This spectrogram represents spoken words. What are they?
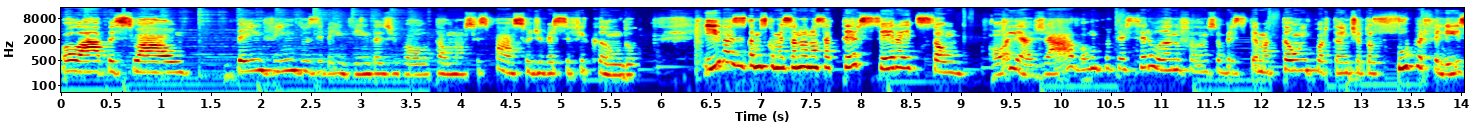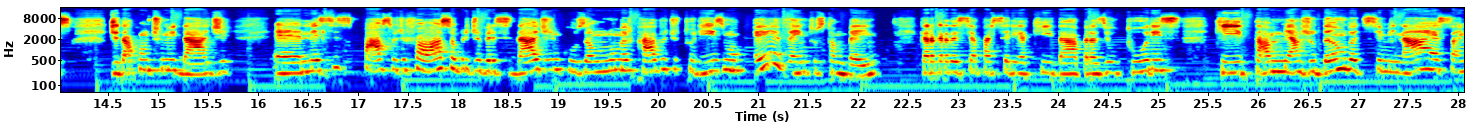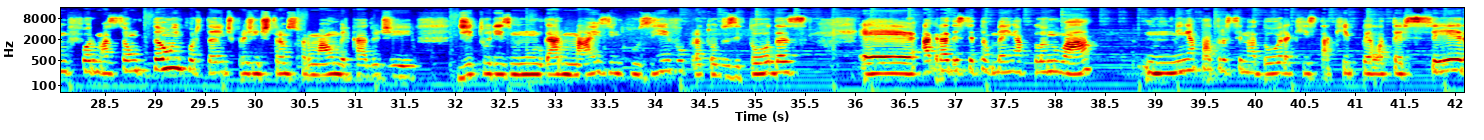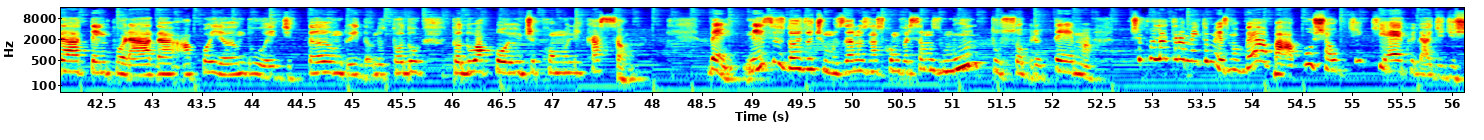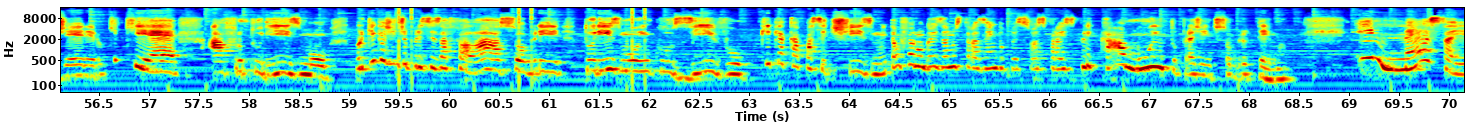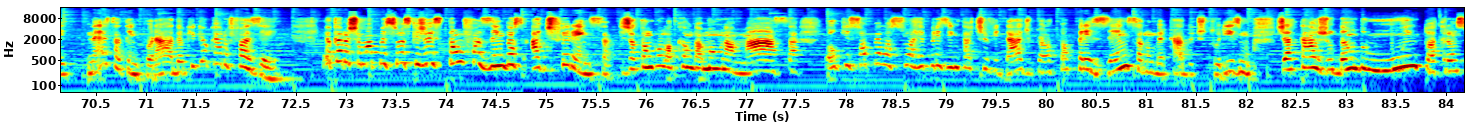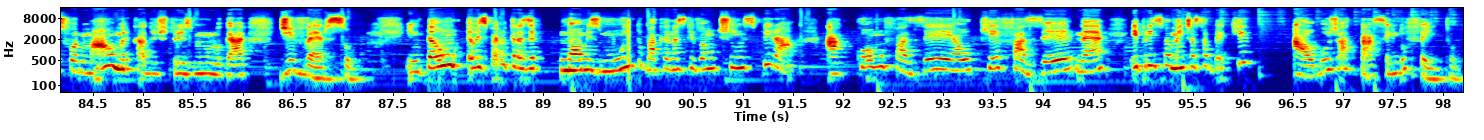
Olá, pessoal. Bem-vindos e bem-vindas de volta ao nosso espaço Diversificando. E nós estamos começando a nossa terceira edição. Olha, já vamos para o terceiro ano falando sobre esse tema tão importante. Eu estou super feliz de dar continuidade é, nesse espaço de falar sobre diversidade e inclusão no mercado de turismo e eventos também. Quero agradecer a parceria aqui da Brasil Tours, que está me ajudando a disseminar essa informação tão importante para a gente transformar o mercado de, de turismo num lugar mais inclusivo para todos e todas. É, agradecer também a Plano A, minha patrocinadora que está aqui pela terceira temporada, apoiando, editando e dando todo, todo o apoio de comunicação. Bem, nesses dois últimos anos nós conversamos muito sobre o tema, tipo letramento mesmo, beabá, puxa, o que, que é equidade de gênero, o que, que é afroturismo, por que, que a gente precisa falar sobre turismo inclusivo, o que, que é capacitismo, então foram dois anos trazendo pessoas para explicar muito para a gente sobre o tema. E nessa, nessa temporada, o que, que eu quero fazer? Eu quero chamar pessoas que já estão fazendo a diferença, que já estão colocando a mão na massa, ou que só pela sua representatividade, pela tua presença no mercado de turismo, já está ajudando muito a transformar o mercado de turismo num lugar diverso. Então, eu espero trazer nomes muito bacanas que vão te inspirar a como fazer, ao que fazer, né? E principalmente a saber que algo já está sendo feito.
